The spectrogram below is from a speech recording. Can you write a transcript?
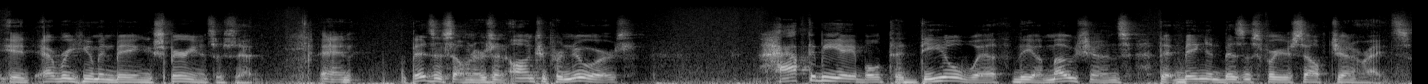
it, every human being experiences it. And business owners and entrepreneurs have to be able to deal with the emotions that being in business for yourself generates.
